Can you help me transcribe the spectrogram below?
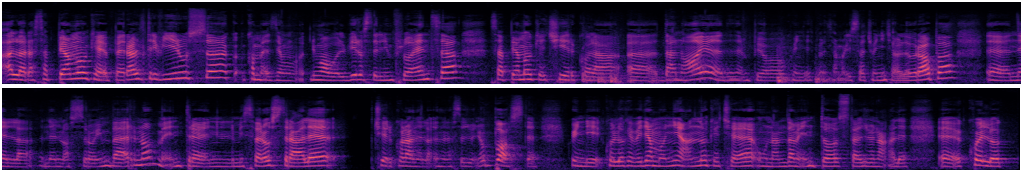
Allora, sappiamo che per altri virus, come siamo, di nuovo il virus dell'influenza, sappiamo che circola eh, da noi, ad esempio, quindi pensiamo agli Stati Uniti e all'Europa, eh, nel, nel nostro inverno, mentre nell'emisfero australe circola nella, nelle stagioni opposte. Quindi quello che vediamo ogni anno è che c'è un andamento stagionale. Eh, quello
